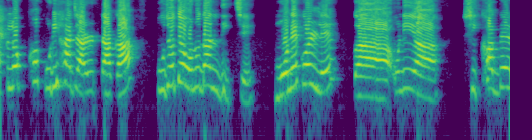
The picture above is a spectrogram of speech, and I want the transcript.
এক লক্ষ কুড়ি হাজার টাকা পুজোতে অনুদান দিচ্ছে। মনে করলে আহ, উনি আহ, শিক্ষকদের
